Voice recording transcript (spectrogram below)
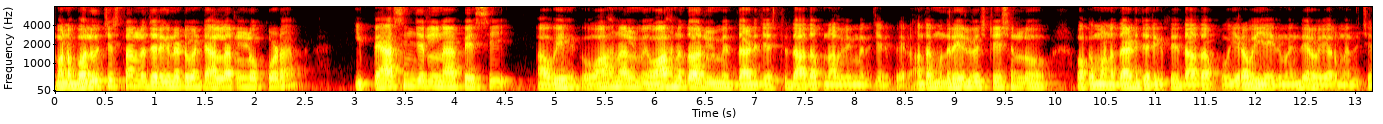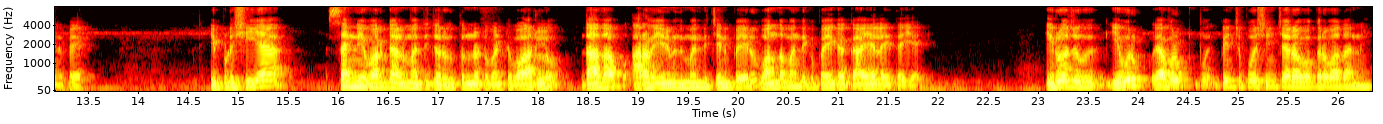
మన బలూచిస్తాన్లో జరిగినటువంటి అల్లర్లలో కూడా ఈ ప్యాసింజర్లు నాపేసి ఆ వెహి వాహనాల మీద వాహనదారుల మీద దాడి చేస్తే దాదాపు నలభై మంది చనిపోయారు. అంతకుముందు రైల్వే స్టేషన్లో ఒక మన దాడి జరిగితే దాదాపు ఇరవై ఐదు మంది ఇరవై ఆరు మంది చనిపోయారు. ఇప్పుడు షియా సన్నీ వర్గాల మధ్య జరుగుతున్నటువంటి వారిలో దాదాపు అరవై ఎనిమిది మంది చనిపోయారు వంద మందికి పైగా గాయాలైతయ్యాయి. ఈరోజు ఎవరు ఎవరు పెంచి పోషించారు ఆ ఉగ్రవాదాన్ని?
